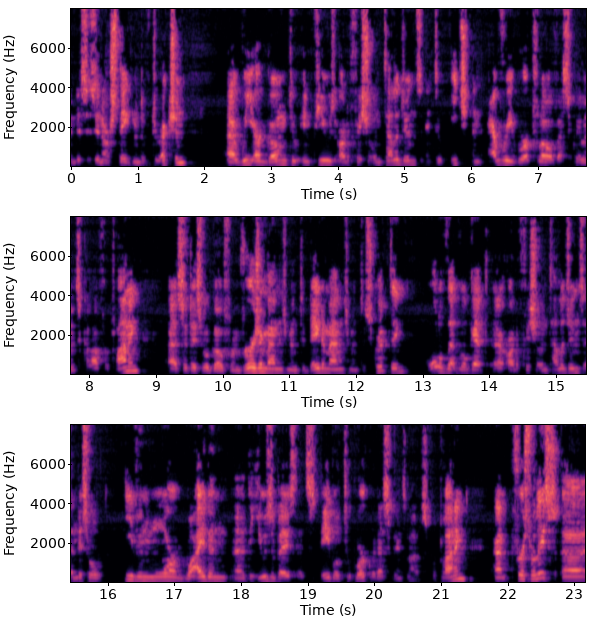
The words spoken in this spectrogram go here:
and this is in our statement of direction, uh, we are going to infuse artificial intelligence into each and every workflow of SAP Analytics Cloud for planning uh, so this will go from version management to data management to scripting. All of that will get uh, artificial intelligence, and this will even more widen uh, the user base that's able to work with SAP Clouds for planning. Um, first release uh,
